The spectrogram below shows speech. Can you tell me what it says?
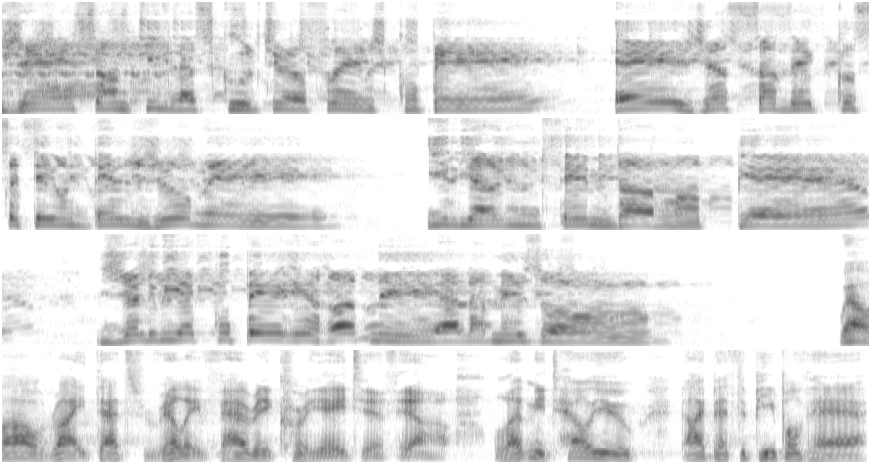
J'ai senti la sculpture fraîche coupée et je savais que c'était une belle journée. Il y a une femme dans mon pierre. Je lui ai coupé et ramené à la maison. Well, all right. That's really very creative. Yeah. Let me tell you, I bet the people there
